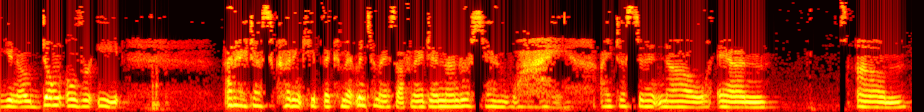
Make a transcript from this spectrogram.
you know, don't overeat. And I just couldn't keep the commitment to myself and I didn't understand why. I just didn't know. And, um,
